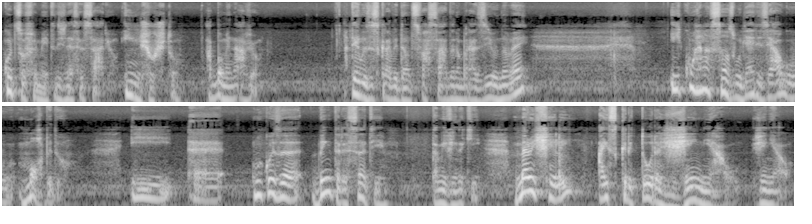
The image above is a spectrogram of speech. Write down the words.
Quanto sofrimento desnecessário, injusto, abominável. Temos escravidão disfarçada no Brasil, não é? E com relação às mulheres é algo mórbido. E é, uma coisa bem interessante está me vindo aqui. Mary Shelley, a escritora genial, genial.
